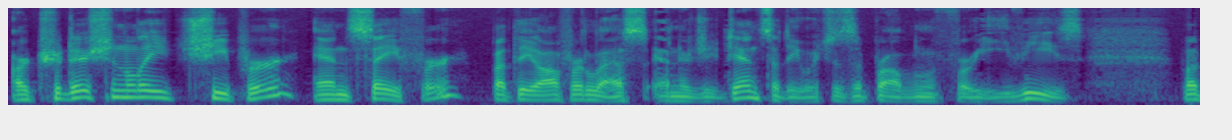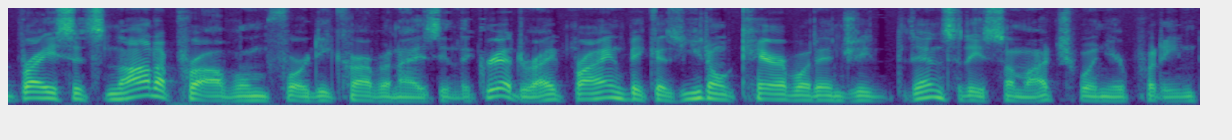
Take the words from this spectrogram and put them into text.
are traditionally cheaper and safer, but they offer less energy density, which is a problem for EVs. But Bryce, it's not a problem for decarbonizing the grid, right, Brian? Because you don't care about energy density so much when you're putting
